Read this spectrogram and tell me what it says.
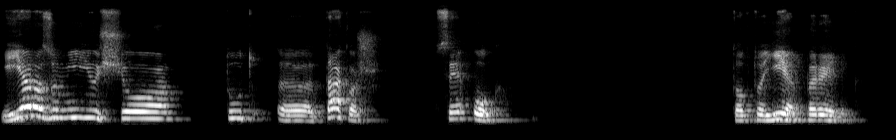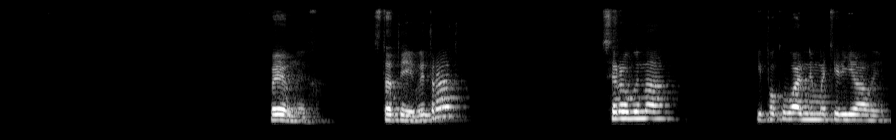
І я розумію, що тут е, також все ок. Тобто є перелік певних статей витрат, сировина і пакувальні матеріали.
